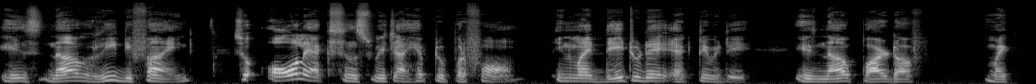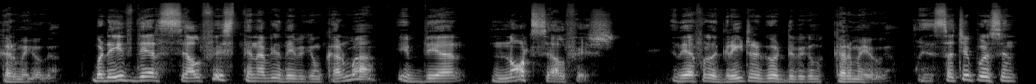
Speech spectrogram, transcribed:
is now redefined. So all actions which I have to perform in my day to day activity is now part of my karma yoga. But if they are selfish, then obviously they become karma. If they are not selfish, therefore the greater good, they become karma yoga. Such a person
